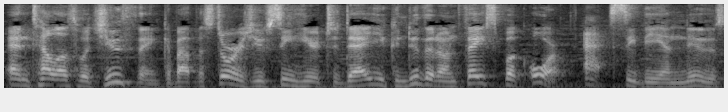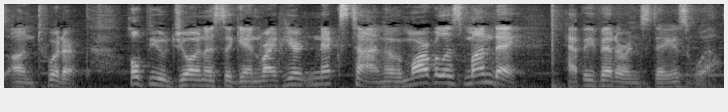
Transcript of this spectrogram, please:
And tell us what you think about the stories you've seen here today. You can do that on Facebook or at CBN News on Twitter. Hope you'll join us again right here next time. Have a marvelous Monday. Happy Veterans Day as well.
